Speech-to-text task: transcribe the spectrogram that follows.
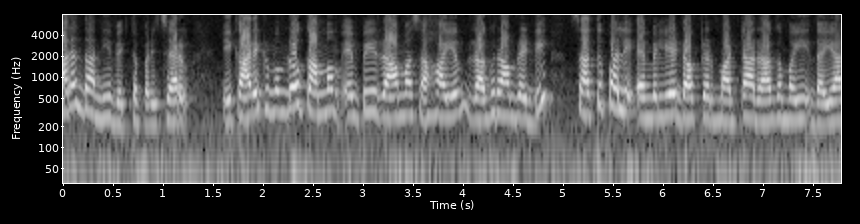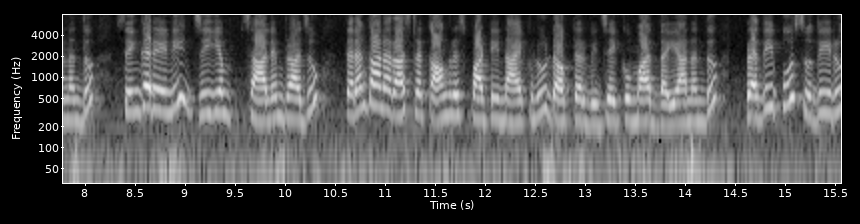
ఆనందాన్ని వ్యక్తపరిచారు. ఈ కార్యక్రమంలో Khammam MP Rama Sahayam Raghuram Reddy Sathupalli MLA doctor Matta Ragamayi Dayanand Singareni GM Salemraju Telangana రాష్ట్ర కాంగ్రెస్ పార్టీ నాయకులు డాక్టర్ విజయ్ కుమార్ దయానంద్ ప్రదీపు సుధీరు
